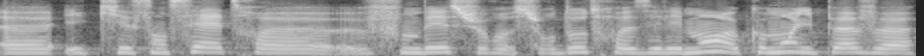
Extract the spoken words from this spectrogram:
euh, et qui est censé être euh, fondé sur, sur d'autres éléments, euh, comment ils peuvent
